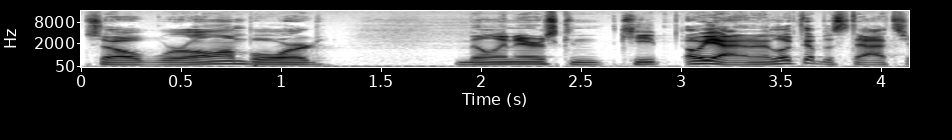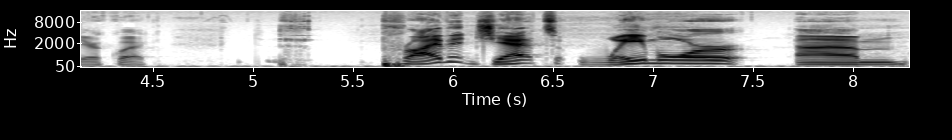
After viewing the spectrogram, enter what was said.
So we're all on board. Millionaires can keep. Oh yeah, and I looked up the stats here quick. Private jets way more um,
